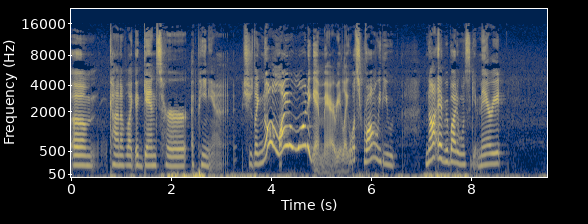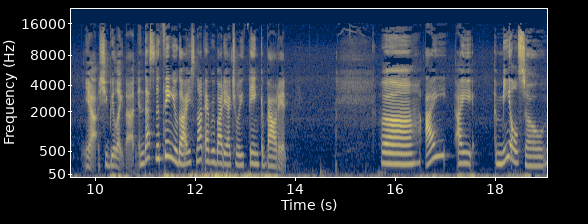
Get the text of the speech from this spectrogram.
um kind of like against her opinion. She's like, "No, I don't want to get married. Like what's wrong with you? Not everybody wants to get married." Yeah, she'd be like that. And that's the thing, you guys. Not everybody actually think about it. Uh I I me also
